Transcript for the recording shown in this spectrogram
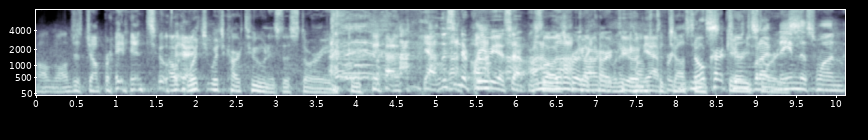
I'll, I'll just jump right into it. Okay. Which which cartoon is this story? yeah, listen to previous I'm a episodes little for the guarded when it cartoon. comes yeah, to for- Justin's No scary cartoons, but I've named this one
